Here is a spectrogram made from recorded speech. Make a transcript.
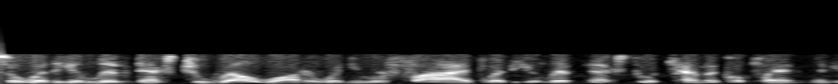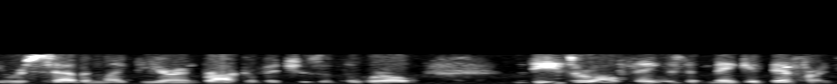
So whether you lived next to well water when you were five, whether you lived next to a chemical plant when you were seven, like the Erin Brockoviches of the world, these are all things that make a difference.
